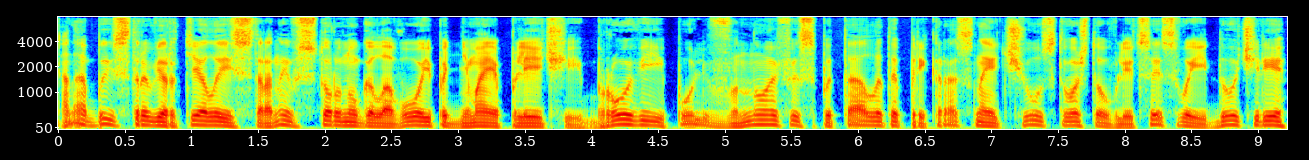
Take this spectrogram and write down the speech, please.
Она быстро вертела из стороны в сторону головой, поднимая плечи и брови, и Поль вновь испытал это прекрасное чувство, что в лице своей дочери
